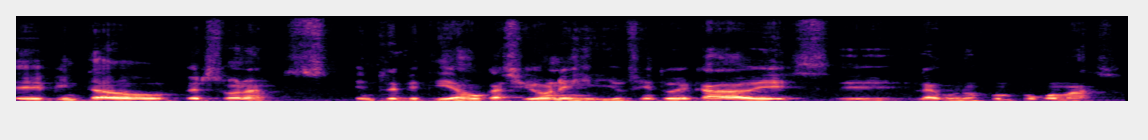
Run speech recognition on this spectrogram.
he pintado personas en repetidas ocasiones y yo siento que cada vez eh, la conozco un poco más.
